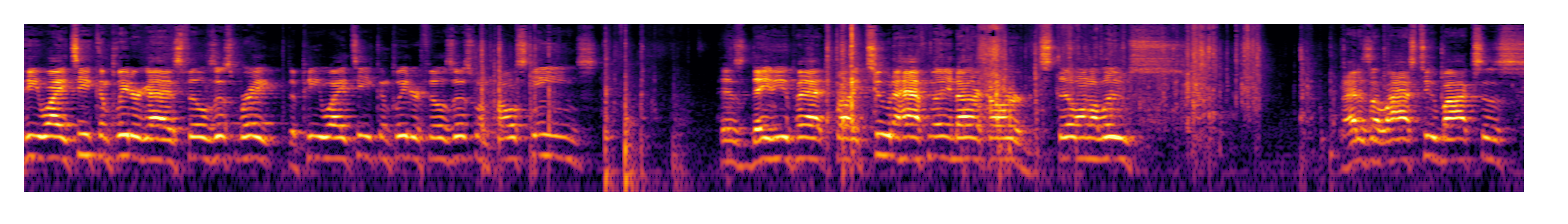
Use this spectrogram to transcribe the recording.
The PYT completer, guys, fills this break. The PYT completer fills this one. Paul Skenes. His debut patch, probably two and a half million dollar card, still on the loose. That is the last two boxes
